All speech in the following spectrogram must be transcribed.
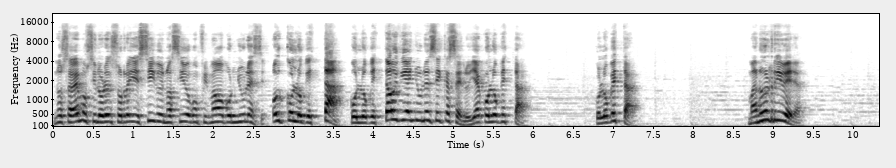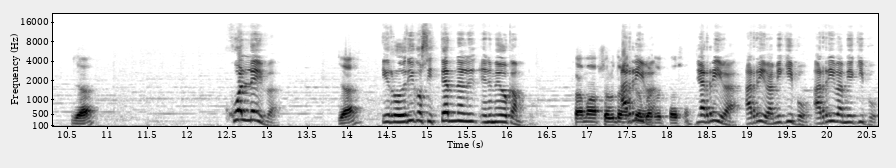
no sabemos si Lorenzo Reyes sigue y no ha sido confirmado por Ñublense. Hoy con lo que está, con lo que está hoy día en Ñublense hay que hacerlo, ya con lo que está. Con lo que está. Manuel Rivera. Ya. Juan Leiva. Ya. Y Rodrigo Cisterna en el medio campo. Estamos absolutamente arriba, de arriba, arriba, mi equipo, arriba mi equipo.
